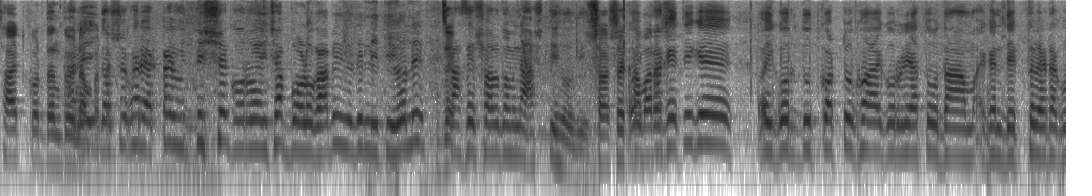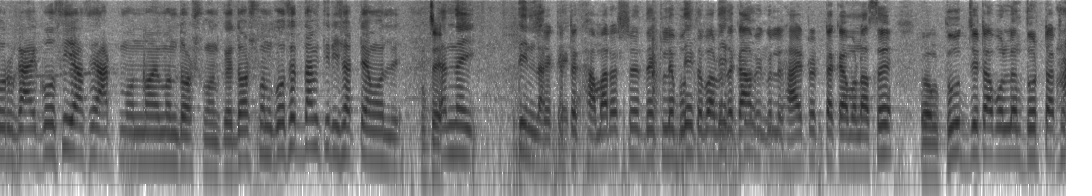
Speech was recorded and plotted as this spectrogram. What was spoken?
সাইড করে দেন দুই এই নাম্বার দর্শকের একটাই উদ্দেশ্যে গরু এইসব বড় গাবি যদি লিতি হলে কাছে সরগমিনে আসতে হবে। সরাসরি খাবার আগে থেকে ওই গরুর দুধ কট্টু খায় গরুর এত দাম এখানে দেখতে হবে একটা গরুর গায়ে গোসি আছে আট মন নয় মন দশ মন করে। দশ মন গোছের দামই তিরিশ হাজার টাকা হলে এমনি তিন লাখ টাকা। খামার এসে দেখলে বুঝতে পারবে যে। গাবিগুলির হাইট ওয়েটটা কেমন আছে এবং দুধ যেটা বললেন দুধটা ঠিক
